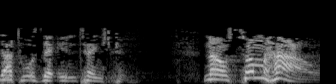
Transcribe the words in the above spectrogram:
That was the intention. Now, somehow,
